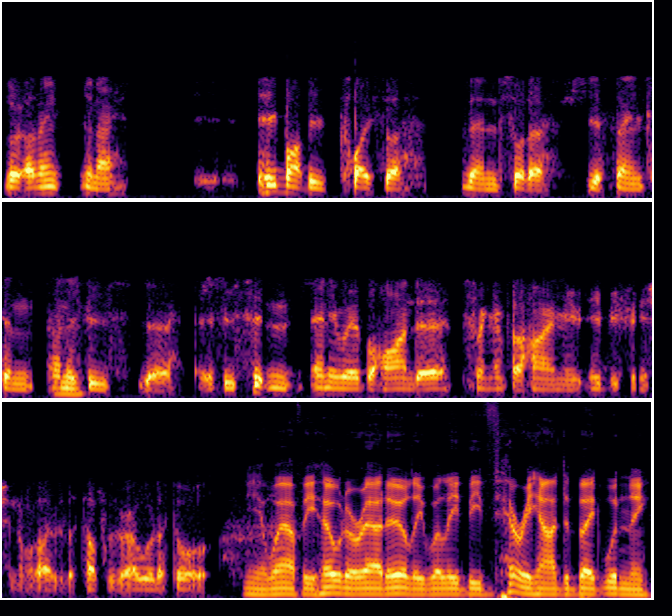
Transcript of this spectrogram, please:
look, I think you know he might be closer than sort of you think. And, and if he's yeah, if he's sitting anywhere behind her, swinging for home, he'd be finishing all over the top of her. I would have thought. Yeah, wow. If he held her out early, well, he'd be very hard to beat, wouldn't he?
